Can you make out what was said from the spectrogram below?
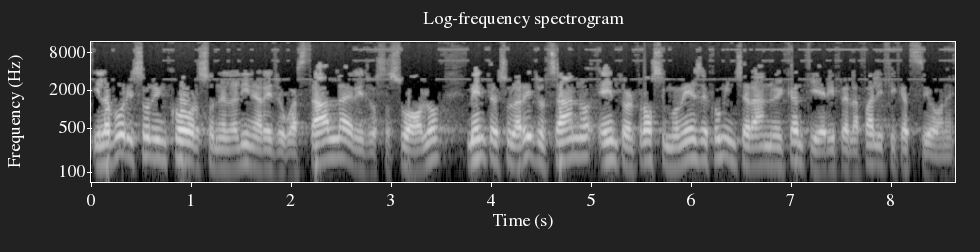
I lavori sono in corso nella linea Reggio Guastalla e Reggio Sassuolo, mentre sulla Reggio Ciano entro il prossimo mese cominceranno i cantieri per la palificazione.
